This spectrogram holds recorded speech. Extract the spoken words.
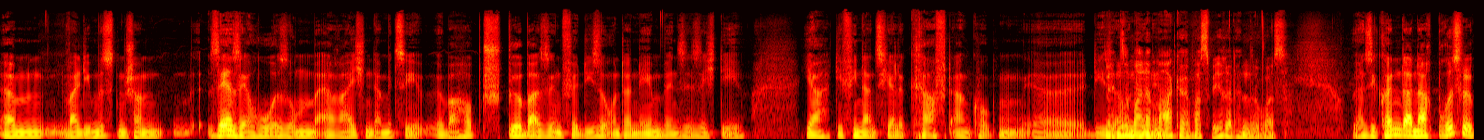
ähm, weil die müssten schon sehr, sehr hohe Summen erreichen, damit sie überhaupt spürbar sind für diese Unternehmen, wenn sie sich die ja, die finanzielle Kraft angucken. Äh, Nennen Sie mal eine Marke, was wäre denn sowas? Sie können da nach Brüssel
